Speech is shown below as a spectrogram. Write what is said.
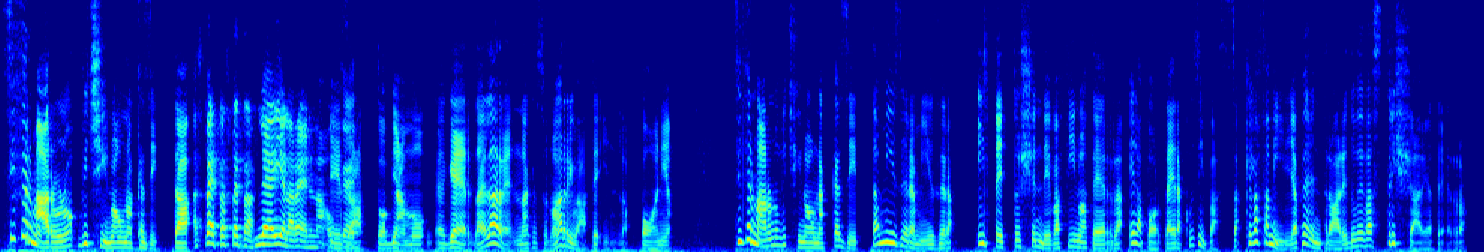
Si fermarono vicino a una casetta. Aspetta, aspetta, lei è la renna, ok. Esatto, abbiamo eh, Gerda e la renna che sono arrivate in Lapponia. Si fermarono vicino a una casetta misera misera. Il tetto scendeva fino a terra e la porta era così bassa che la famiglia per entrare doveva strisciare a terra.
